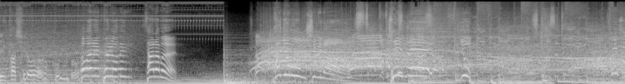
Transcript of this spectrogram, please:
싫다 싫어 꿈도 더 많은 표를 얻은 사람은 한영웅 씨입니다. 7 7대 6. 7대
